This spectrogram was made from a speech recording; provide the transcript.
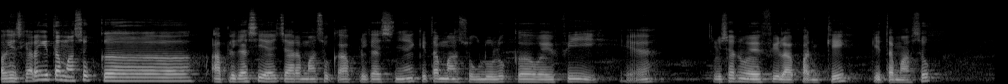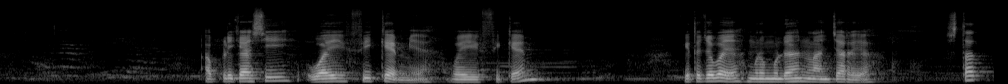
Oke, sekarang kita masuk ke aplikasi ya. Cara masuk ke aplikasinya kita masuk dulu ke WiFi ya. Tulisan WiFi 8K, kita masuk aplikasi WiFi Cam ya. WiFi Cam. Kita coba ya, mudah-mudahan lancar ya. Start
